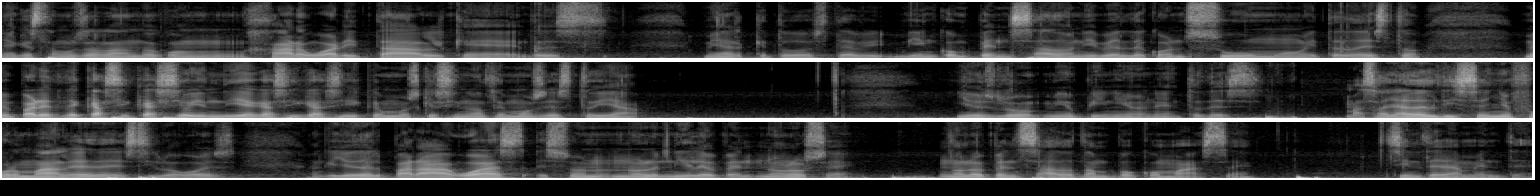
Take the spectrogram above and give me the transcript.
ya que estamos hablando con hardware y tal, que entonces mirar que todo esté bien compensado a nivel de consumo y todo esto, me parece casi casi hoy en día, casi casi como es que si no hacemos esto ya, yo es lo, mi opinión, ¿eh? entonces, más allá del diseño formal, ¿eh? de si luego es aquello del paraguas, eso no, ni no lo sé, no lo he pensado tampoco más, ¿eh? Sinceramente.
